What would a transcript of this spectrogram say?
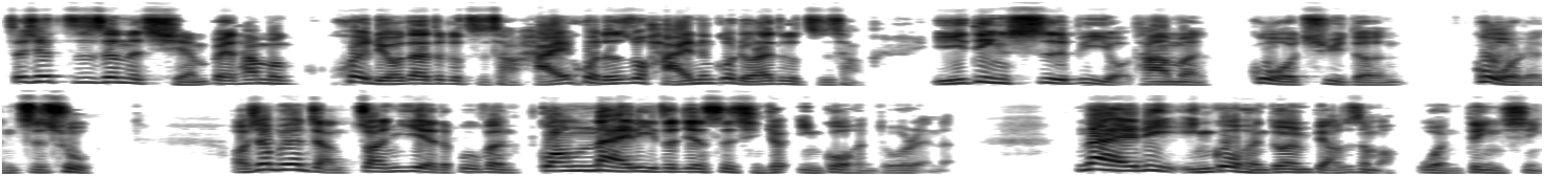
这些资深的前辈，他们会留在这个职场，还或者是说还能够留在这个职场，一定势必有他们过去的过人之处。好像不用讲专业的部分，光耐力这件事情就赢过很多人了。耐力赢过很多人，表示什么？稳定性。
